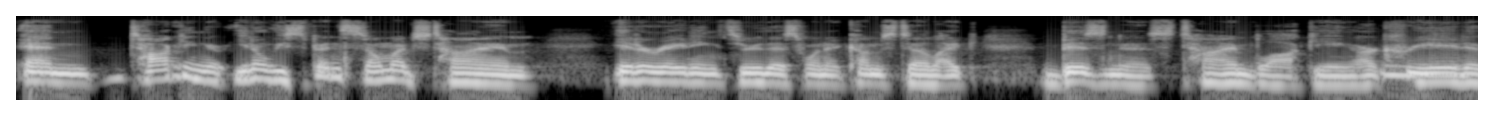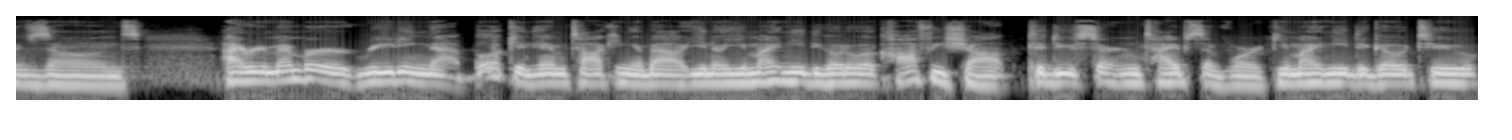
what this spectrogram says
and talking, you know, we spend so much time iterating through this when it comes to like business, time blocking, our mm-hmm. creative zones. I remember reading that book and him talking about, you know, you might need to go to a coffee shop to do certain types of work. You might need to go to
